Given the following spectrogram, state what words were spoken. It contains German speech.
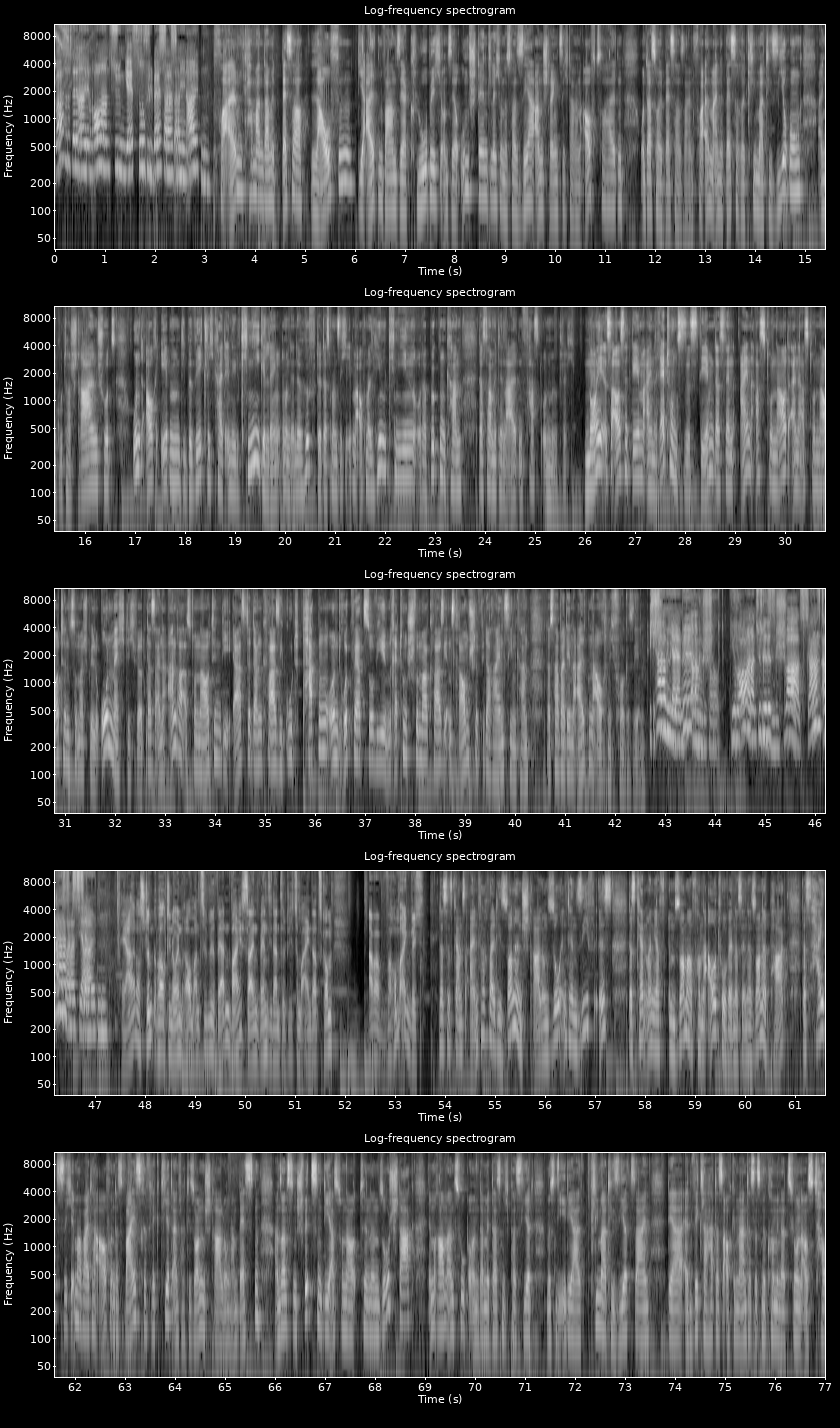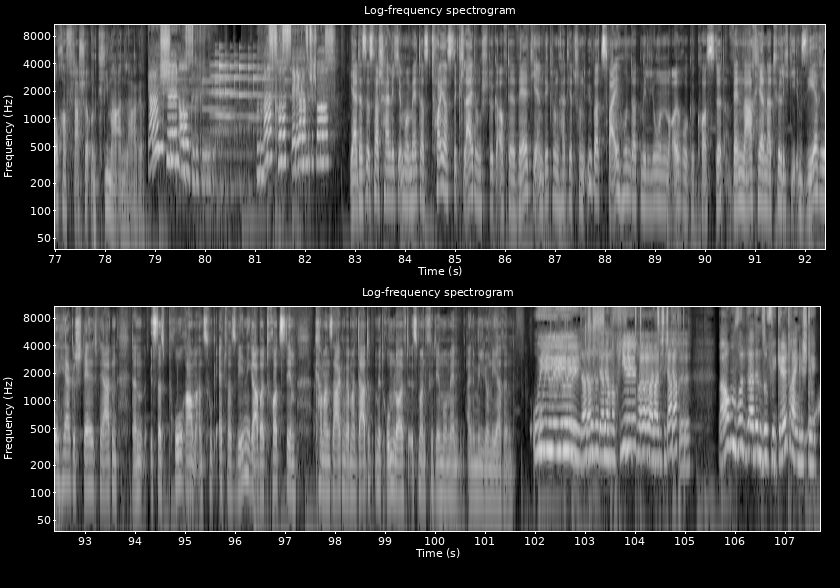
Was ist denn an den Raumanzügen jetzt so viel besser als an den alten? Vor allem kann man damit besser laufen. Die alten waren sehr klobig und sehr umständlich und es war sehr anstrengend, sich darin aufzuhalten und das soll besser sein. Vor allem eine bessere Klimatisierung, ein guter Strahlenschutz und auch eben die Beweglichkeit in den Kniegelenken und in der Hüfte, dass man sich eben auch mal hinknien oder bücken kann. Das war mit den alten fast unmöglich. Neu ist außerdem ein Rettungssystem, dass wenn ein Astronaut, eine Astronautin zum Beispiel ohnmächtig wird, dass eine andere Astronautin die erste dann quasi gut packen und rückwärts so wie ein Rettungsschwimmer quasi ins Raumschiff wieder reinziehen kann. Das war bei den alten auch nicht vorgesehen. Ich habe mir ein Bild angeschaut. Die Raumanzüge sind schwarz, ganz anders als die alten. Ja, das stimmt, aber auch die neuen Raumanzüge werden weiß sein, wenn sie dann wirklich zum Einsatz kommen. Aber warum eigentlich? Das ist ganz einfach, weil die Sonnenstrahlung so intensiv ist. Das kennt man ja im Sommer vom Auto, wenn das in der Sonne parkt. Das heizt sich immer weiter auf und das Weiß reflektiert einfach die Sonnenstrahlung am besten. Ansonsten schwitzen die Astronautinnen so stark im Raumanzug und damit das nicht passiert, müssen die ideal klimatisiert sein. Der Entwickler hat das auch genannt. Das ist eine Kombination aus Taucherflasche und Klimaanlage. Ganz schön ausgeklügelt. Und was kostet der ganze Spaß? Ja, das ist wahrscheinlich im Moment das teuerste Kleidungsstück auf der Welt. Die Entwicklung hat jetzt schon über 200 Millionen Euro gekostet. Wenn nachher natürlich die in Serie hergestellt werden, dann ist das pro Raumanzug etwas weniger, aber trotzdem kann man sagen, wenn man damit rumläuft, ist man für den Moment eine Millionärin. Uiuiui, das, das ist ja noch viel teurer, als ich dachte. Warum wurde da denn so viel Geld reingesteckt?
